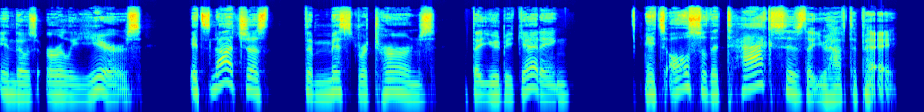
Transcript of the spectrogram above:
in those early years. It's not just the missed returns that you'd be getting, it's also the taxes that you have to pay.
